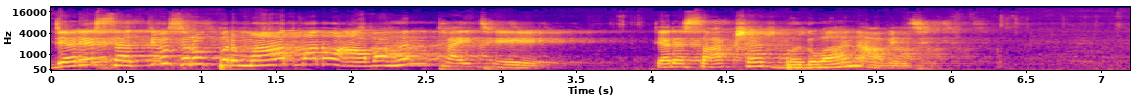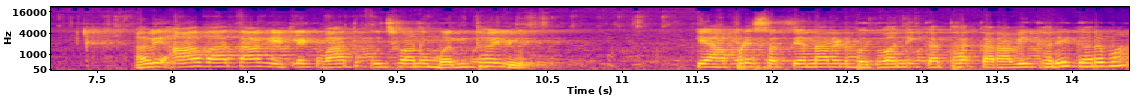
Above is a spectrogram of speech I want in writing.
જ્યારે સત્ય સ્વરૂપ પરમાત્માનું આવાહન થાય છે, ત્યારે સાક્ષાત ભગવાન આવે છે. હવે આ વાત આવી એટલે એક વાત પૂછવાનું મન થયું. કે આપણે સત્યનારાયણ ભગવાનની કથા કરાવી ખરી ઘરમાં?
